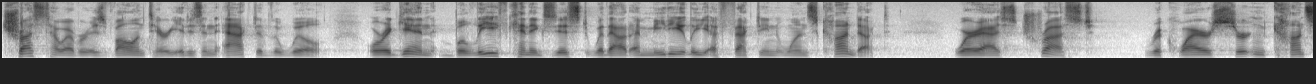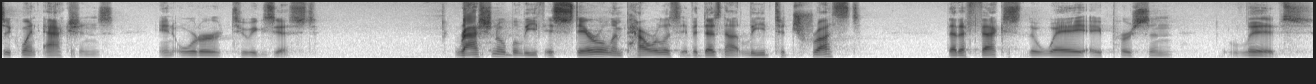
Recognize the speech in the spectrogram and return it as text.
Trust, however, is voluntary, it is an act of the will. Or again, belief can exist without immediately affecting one's conduct, whereas trust requires certain consequent actions in order to exist. Rational belief is sterile and powerless if it does not lead to trust that affects the way a person lives.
